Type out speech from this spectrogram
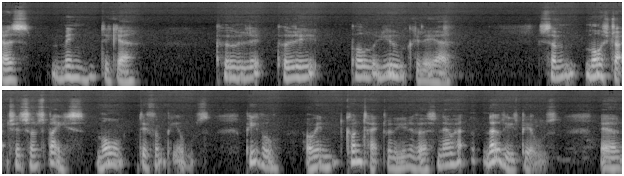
Jasmindica polyuclear. Some more structures from space, more different pills. People who are in contact with the universe now know these pills. There are,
